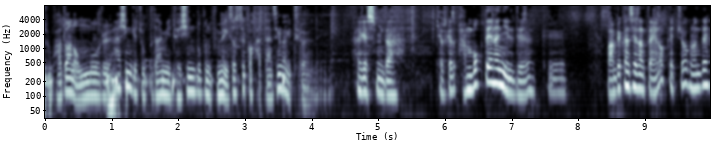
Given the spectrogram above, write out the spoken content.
좀 과도한 업무를 하신 게 좀 부담이 되신 부분 분명히 있었을 것 같다는 생각이 들어요. 네. 알겠습니다. 계속해서 반복되는 일들, 그 완벽한 세상 따위는 없겠죠. 그런데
